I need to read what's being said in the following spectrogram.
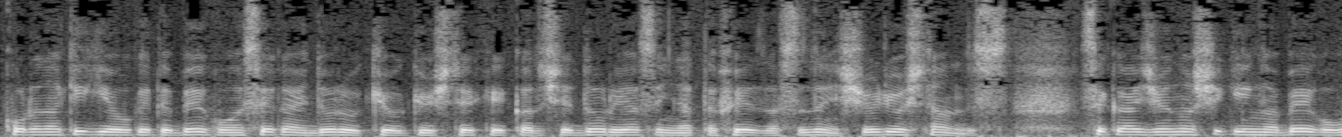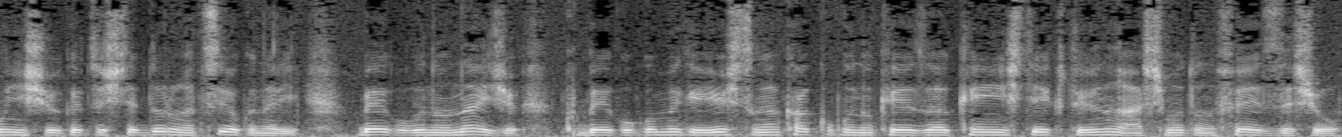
コロナ危機を受けて米国が世界にドルを供給して結果としてドル安になったフェーズはすでに終了したんです。世界中の資金が米国に集結してドルが強くなり、米国の内需、米国向け輸出が各国の経済を牽引していくというのが足元のフェーズでしょう。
